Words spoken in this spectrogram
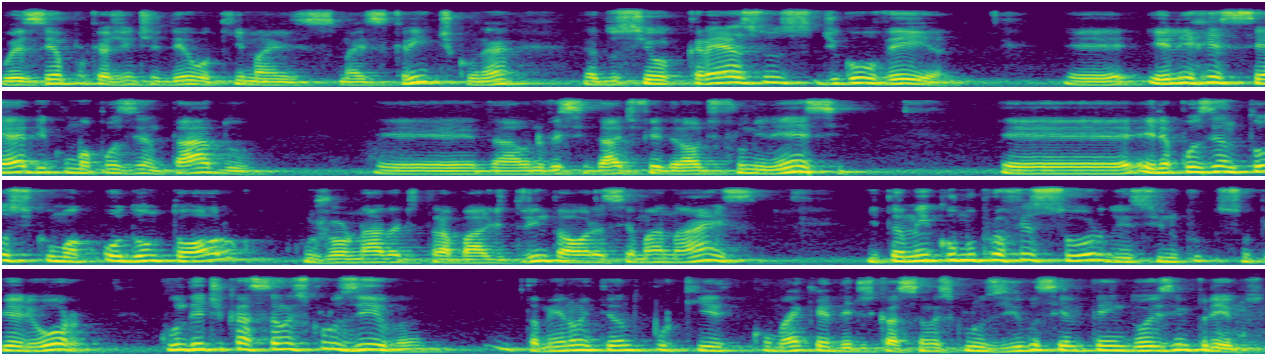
O exemplo que a gente deu aqui mais mais crítico, né, é do senhor Cresos de Gouveia. É, ele recebe como aposentado é, da Universidade Federal de Fluminense. É, ele aposentou-se como odontólogo, com jornada de trabalho de 30 horas semanais e também como professor do ensino superior com dedicação exclusiva. Também não entendo porque, como é que é dedicação exclusiva se ele tem dois empregos.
